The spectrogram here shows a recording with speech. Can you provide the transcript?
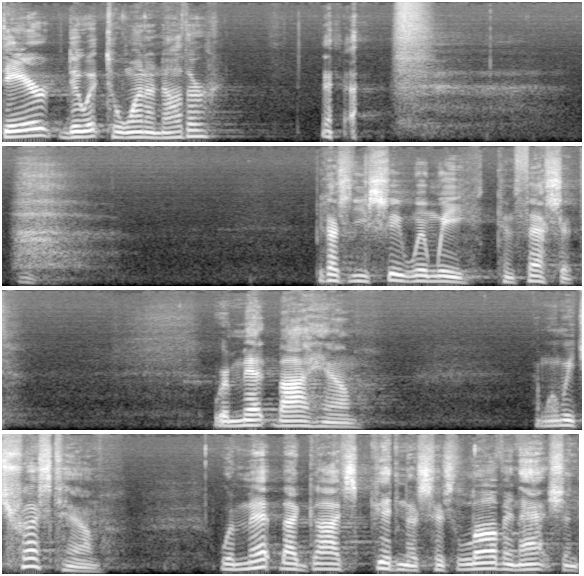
dare do it to one another? because you see, when we confess it, we're met by Him. And when we trust Him, we're met by God's goodness, His love in action,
